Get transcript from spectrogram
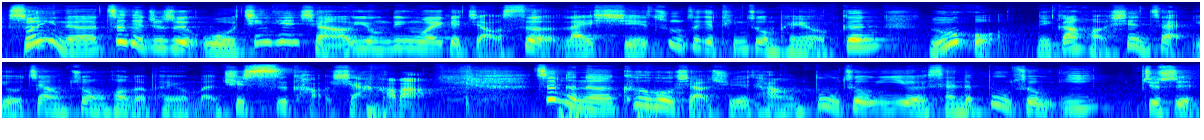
所以呢，这个就是我今天想要用另外一个角色来协助这个听众朋友，跟如果你刚好现在有这样状况的朋友们去思考一下，好不好？这这个呢，课后小学堂步骤一二三的步骤一，就是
